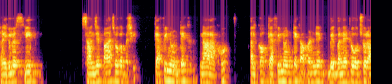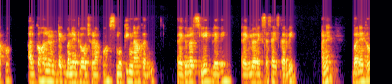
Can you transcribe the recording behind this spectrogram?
રેગ્યુલર સ્લીપ સાંજે પાંચ વાગ્યા પછી કેફીનનો ઇન્ટેક ના રાખવો. અલ્કોહોલ કેફીનનો ઇન્ટેક આપણને બને એટલો ઓછો રાખવો. અલ્કોહોલનો ઇન્ટેક બને એટલો ઓછો રાખવો. સ્મોકિંગ ના કરવું. રેગ્યુલર સ્લીપ લેવી રેગ્યુલર એક્સરસાઇઝ કરવી. અને બને તો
